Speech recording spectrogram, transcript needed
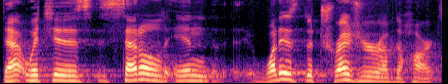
that which is settled in what is the treasure of the heart,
